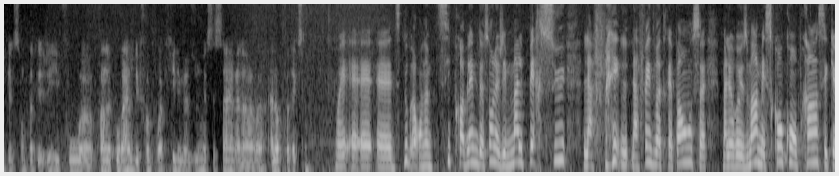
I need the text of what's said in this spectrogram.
qu'elles sont protégées, il faut euh, prendre le courage des fois pour appliquer les mesures nécessaires à leur, à leur protection. Oui, euh, euh, dites-nous, on a un petit problème de son. J'ai mal perçu la fin, la fin de votre réponse, malheureusement. Mais ce qu'on comprend, c'est que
